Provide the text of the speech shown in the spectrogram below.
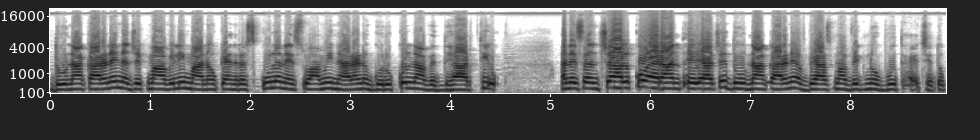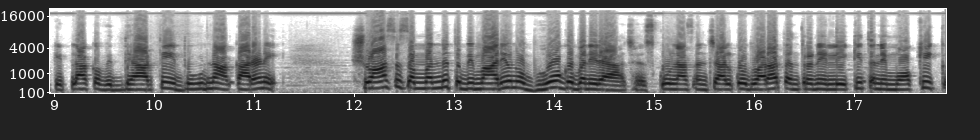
ધૂળના કારણે નજીકમાં આવેલી માનવ કેન્દ્ર સ્કૂલ અને સ્વામિનારાયણ ગુરુકુલના વિદ્યાર્થીઓ અને સંચાલકો હેરાન થઈ રહ્યા છે. ધૂળના કારણે અભ્યાસમાં વિઘ્ન ઊભું થાય છે. તો કેટલાક વિદ્યાર્થી ધૂળના કારણે શ્વાસ સંબંધિત બીમારીઓનો ભોગ બની રહ્યા છે. સ્કૂલના સંચાલકો દ્વારા તંત્રને લેખિત અને મૌખિક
